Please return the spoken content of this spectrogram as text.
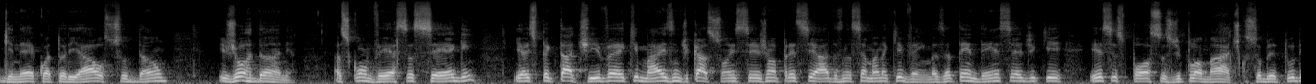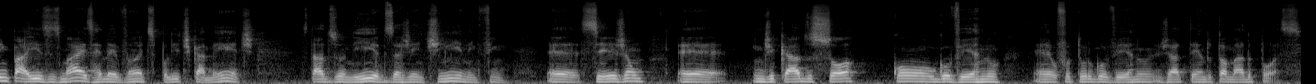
Guiné Equatorial, Sudão e Jordânia. As conversas seguem e a expectativa é que mais indicações sejam apreciadas na semana que vem, mas a tendência é de que esses postos diplomáticos, sobretudo em países mais relevantes politicamente, Estados Unidos, Argentina, enfim, é, sejam é, indicados só com o governo, é, o futuro governo já tendo tomado posse.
